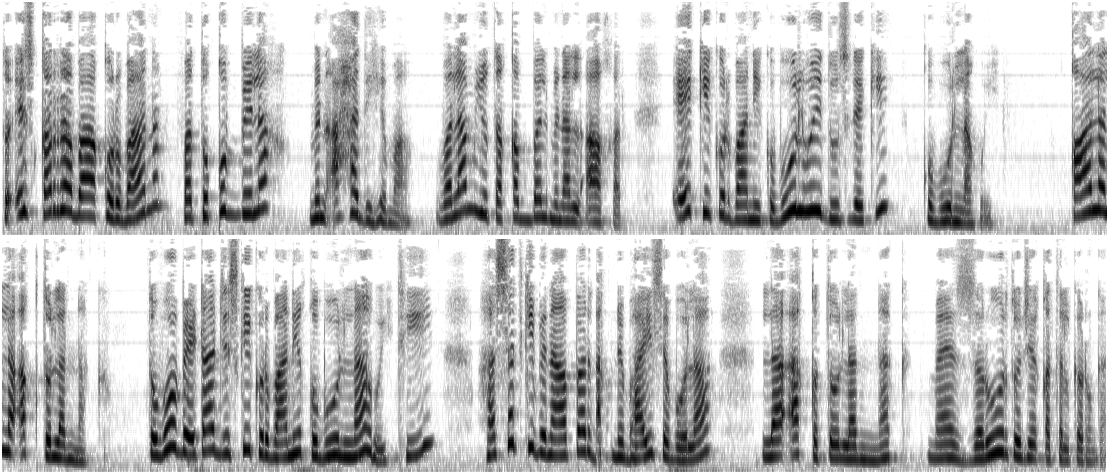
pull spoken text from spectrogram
تو اس قرر با قربان فتقبلا من احدہما ولم یو تقبل من الآخر ایک کی قربانی قبول ہوئی، دوسرے کی قبول نہ ہوئی۔ قال لاقتلنک تو وہ بیٹا جس کی قربانی قبول نہ ہوئی تھی، حسد کی بنا پر اپنے بھائی سے بولا لاقتلنک میں ضرور تجھے قتل کروں گا۔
